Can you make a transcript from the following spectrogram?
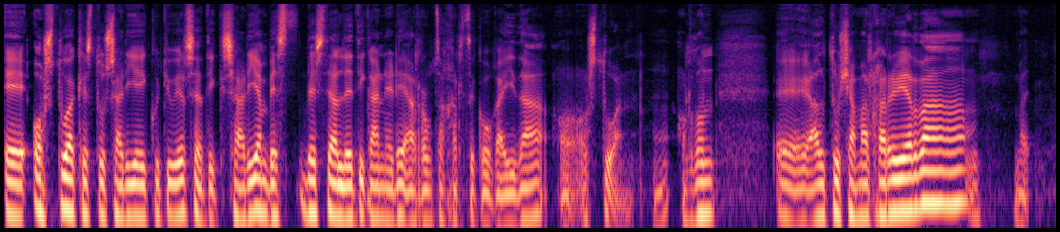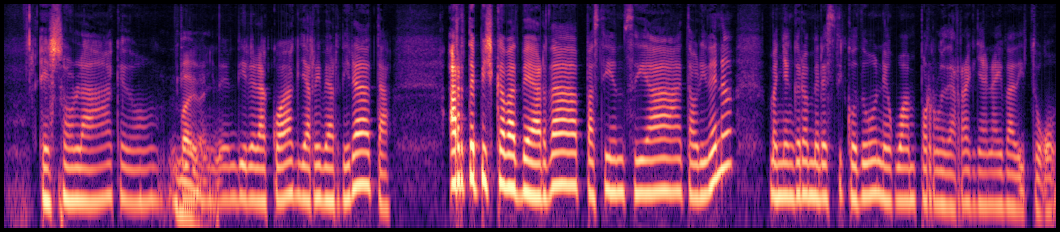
e, ostuak ez du saria ikutu behar, zeratik sarian best, beste aldetikan ere arrautza jartzeko gai da o- ostuan. eh. Orduan, e, altu xamar jarri behar da, bai. Esolak edo Bai, bai. direlakoak jarri behar dira, eta arte pixka bat behar da, pazientzia eta hori dena, baina gero mereziko du neguan porru ederrak ja nahi baditugu.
